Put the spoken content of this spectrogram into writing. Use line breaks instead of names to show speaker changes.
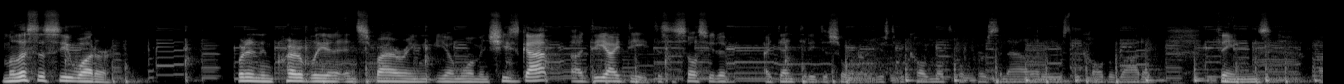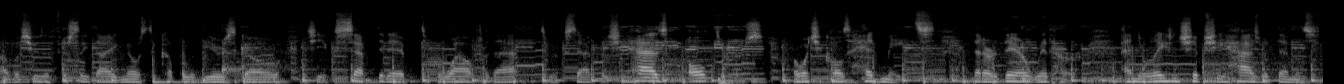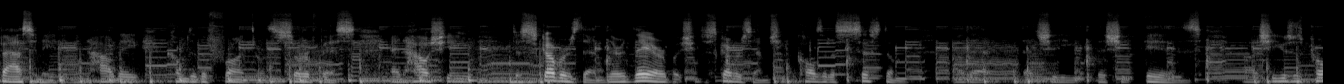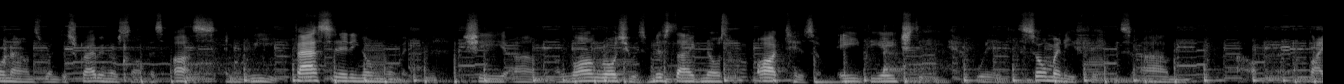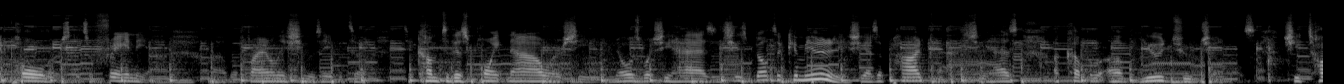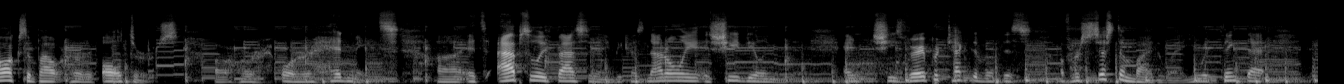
Melissa C. Water. What an incredibly inspiring young woman. She's got a DID, dissociative identity disorder. It used to be called multiple personality, it used to be called a lot of things. Uh, but she was officially diagnosed a couple of years ago. She accepted it. Took a while for that to accept, but she has alters, or what she calls headmates, that are there with her. And the relationship she has with them is fascinating, how they come to the front or surface, and how she discovers them. They're there, but she discovers them. She calls it a system uh, that that she that she is. Uh, she uses pronouns when describing herself as us and we. Fascinating young woman. She, um, a long road, she was misdiagnosed with autism, ADHD, with so many things, um, uh, bipolar, schizophrenia. Uh, but finally, she was able to, to come to this point now where she knows what she has and she's built a community. She has a podcast, she has a couple of YouTube channels. She talks about her alters or her or her headmates. Uh, it's absolutely fascinating because not only is she dealing with it, and she's very protective of this of her system. By the way, you would think that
